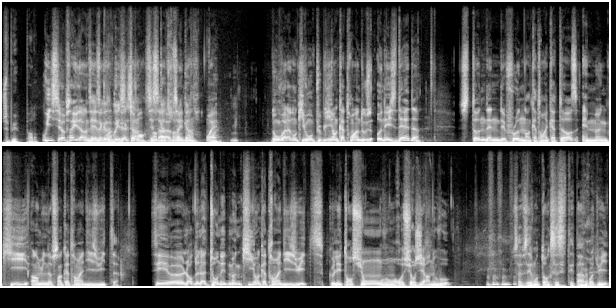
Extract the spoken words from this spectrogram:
Je sais plus, pardon. Oui, c'est Upside Down, exactement, oui, c'est exactement, ça, c'est ça, Upside Down. 84. Ouais. Donc voilà, donc ils vont publier en 92 Honest Dead, Stoned and Dethrone en 94 et Monkey en 1998. C'est euh, lors de la tournée de Monkey en 98 que les tensions vont ressurgir à nouveau. ça faisait longtemps que ça s'était pas produit.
